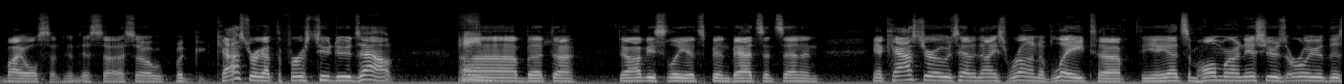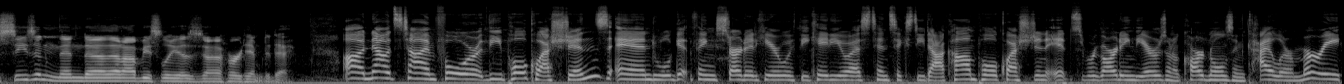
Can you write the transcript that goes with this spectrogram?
by Olson. And this, uh, so, but Castro got the first two dudes out. Uh, but uh, obviously, it's been bad since then. And you know, Castro has had a nice run of late. Uh, he had some home run issues earlier this season, and uh, that obviously has uh, hurt him today. Uh, now it's time for the poll questions, and we'll get things started here with the KDUS1060.com poll question. It's regarding the Arizona Cardinals and Kyler Murray.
